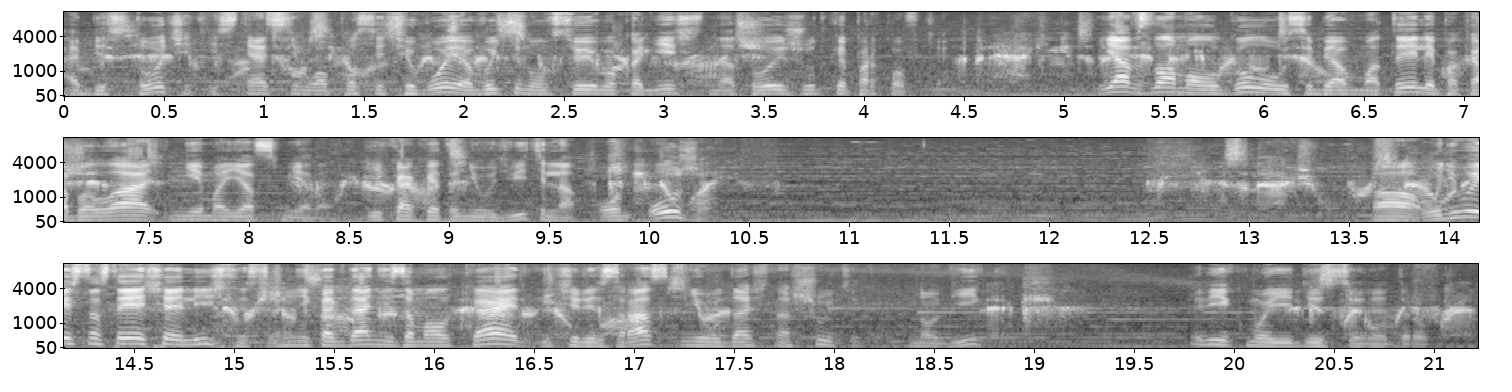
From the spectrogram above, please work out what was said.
обесточить и снять с него, после чего я выкинул все его конечности на той жуткой парковке. Я взломал голову у себя в мотеле, пока была не моя смена. И как это не удивительно, он ожил. А, у него есть настоящая личность, он никогда не замолкает и через раз неудачно шутит. Но Вик... Вик мой единственный друг.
